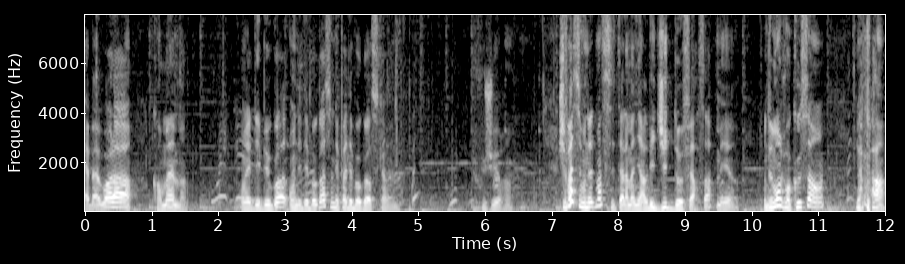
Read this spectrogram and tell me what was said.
Eh ben voilà, quand même. On est des beaux gosses, on est des beaux gosses, on n'est pas des beaux gosses quand même. Je vous jure, hein. Je sais pas si honnêtement c'était la manière legit de faire ça, mais euh, honnêtement je vois que ça. Hein. Y a pas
